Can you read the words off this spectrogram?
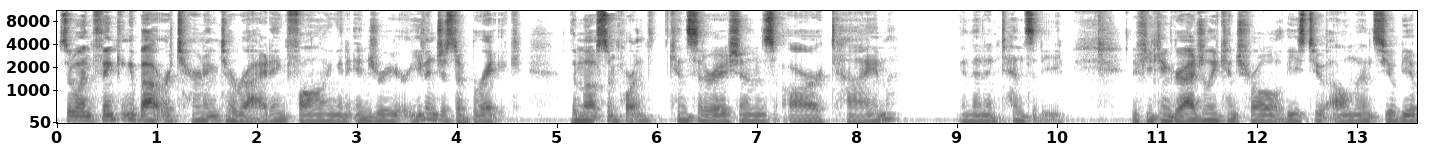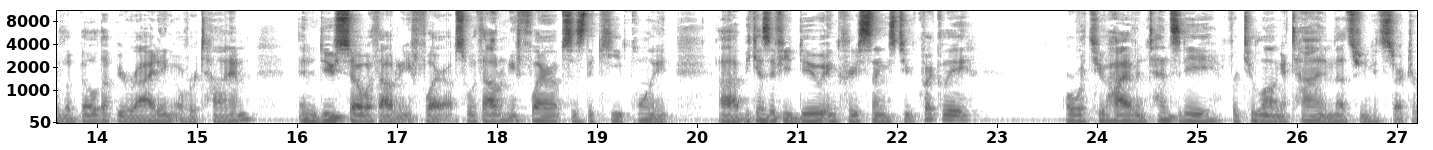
so when thinking about returning to riding following an injury or even just a break the most important considerations are time and then intensity. If you can gradually control these two elements, you'll be able to build up your riding over time and do so without any flare ups. Without any flare ups is the key point uh, because if you do increase things too quickly or with too high of intensity for too long a time, that's when you can start to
